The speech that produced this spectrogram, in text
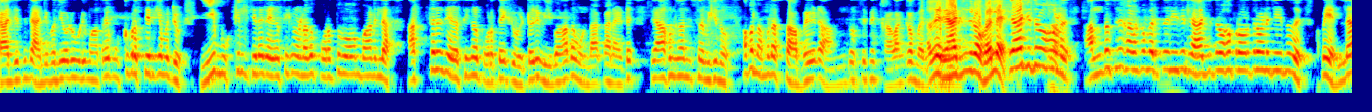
രാജ്യത്തിന്റെ അനുമതിയോടുകൂടി മാത്രമേ ബുക്ക് പ്രസിദ്ധീകരിക്കാൻ പറ്റൂ. ഈ ബുക്കിൽ ചില രഹസ്യങ്ങളുണ്ട്. അത് പുറത്തു പോകാൻ പാടില്ല. അത്തരം രഹസ്യങ്ങൾ പുറത്തേക്ക് വിട്ട് ഒരു വിവാദം ഉണ്ടാക്കാനായിട്ട് രാഹുൽ ഗാന്ധി ശ്രമിക്കുന്നു. അപ്പൊ നമ്മുടെ സഭയുടെ അന്തസ്സിന് കളങ്കം വരുന്നത് രാജ്യദ്രോഹം അല്ലേ? രാജ്യദ്രോഹമാണ്. അന്തസ്സിന് കളങ്കം വരുത്തുന്ന രീതിയിൽ രാജ്യദ്രോഹ പ്രവർത്തനമാണ് ചെയ്യുന്നത്. അപ്പൊ എല്ലാ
